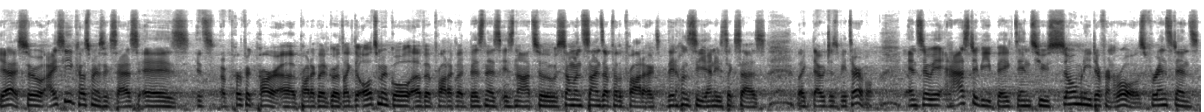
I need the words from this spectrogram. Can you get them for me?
Yeah, so I see customer success as it's a perfect part of product-led growth. Like the ultimate goal of a product-led business is not so someone signs up for the product, they don't see any success. Like that would just be terrible. And so it has to be baked into so many different roles. For instance,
